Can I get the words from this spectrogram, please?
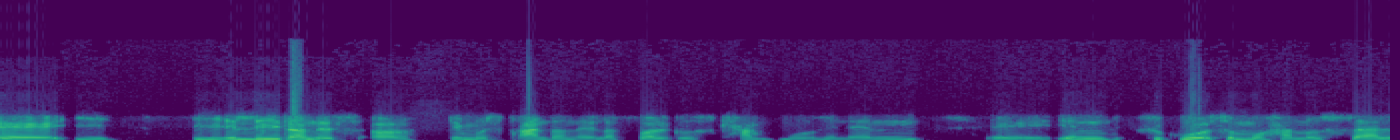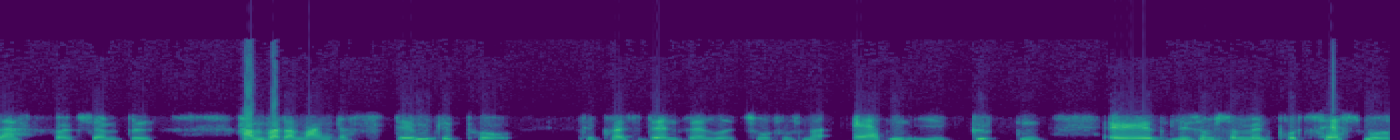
øh, i, i eliternes og demonstranterne eller folkets kamp mod hinanden. Øh, en figur som Mohammed Salah, for eksempel, ham var der mange, der stemte på til præsidentvalget i 2018 i Ægypten, øh, ligesom som en protest mod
